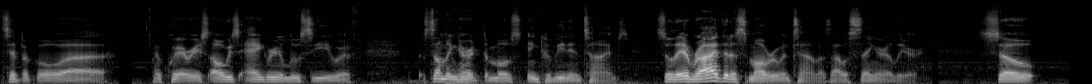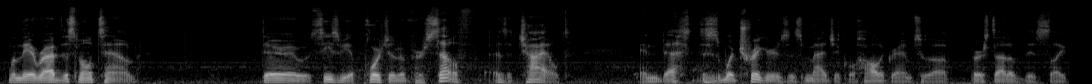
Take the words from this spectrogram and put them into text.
typical uh, Aquarius always angry Lucy with something her at the most inconvenient times. So they arrived at a small ruined town, as I was saying earlier. So when they arrive at the small town, there seems to be a portrait of herself as a child and this is what triggers this magical hologram to uh, burst out of this like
